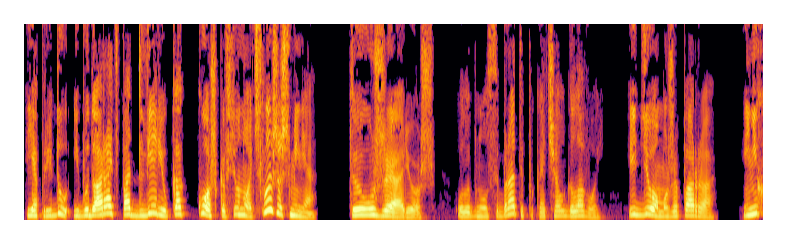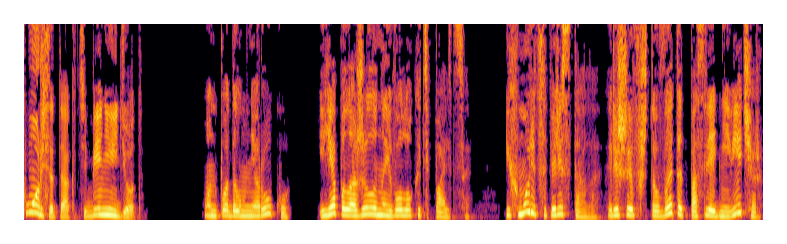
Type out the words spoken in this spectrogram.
Я приду и буду орать под дверью, как кошка всю ночь. Слышишь меня?» «Ты уже орешь», — улыбнулся брат и покачал головой. «Идем, уже пора. И не хмурься так, тебе не идет». Он подал мне руку, и я положила на его локоть пальцы. И хмуриться перестала, решив, что в этот последний вечер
